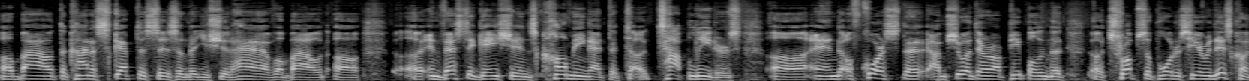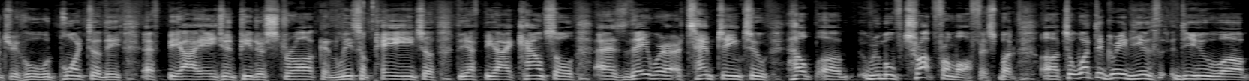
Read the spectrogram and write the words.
about the kind of skepticism that you should have about uh, uh, investigations coming at the top leaders. Uh, and of course, the, I'm sure there are people in the uh, Trump supporters here in this country who would point to the FBI agent Peter Strzok and Lisa Page, uh, the FBI counsel, as they were attempting to help remove Trump from office. But to what degree do you do you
